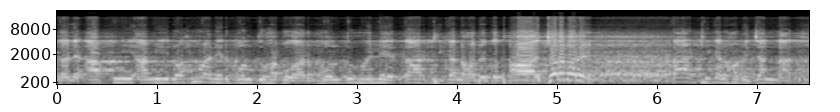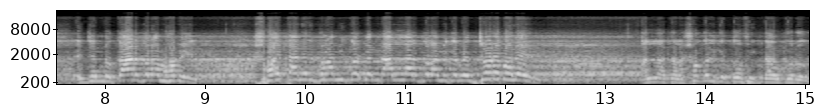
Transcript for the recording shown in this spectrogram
তাহলে আপনি, আমি রহমানের বন্ধু হব, আর বন্ধু হইলে তার ঠিকানা হবে কোথায়? জোরে বলেন। তার ঠিকানা হবে জান্নাত। এই জন্য কার গোলাম হবেন শয়তানের গোলামি করবেন না, আল্লাহর গোলামি করবেন। জোরে বলেন। আল্লাহ তালা সকলকে তৌফিক দান করুক।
